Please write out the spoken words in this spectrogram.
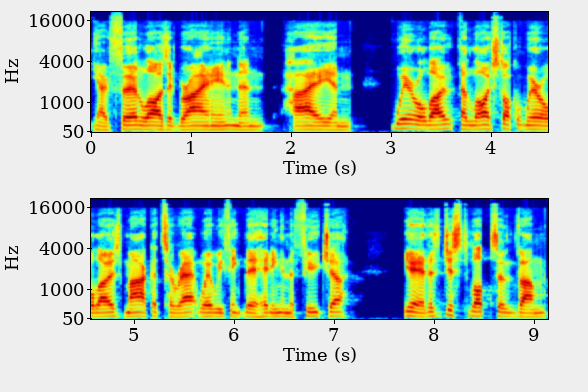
you know, fertilizer, grain and hay and where all those uh, livestock and where all those markets are at, where we think they're heading in the future. Yeah, there's just lots of um,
